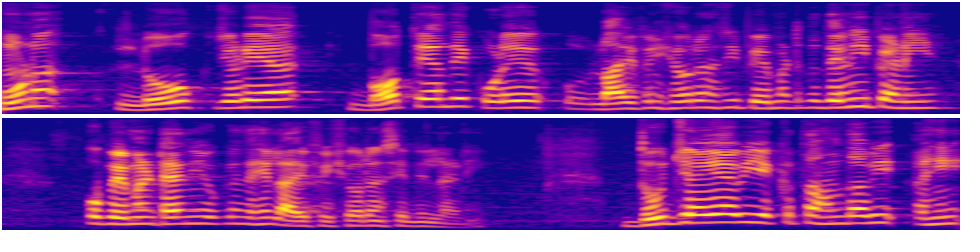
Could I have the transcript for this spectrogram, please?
ਹੁਣ ਲੋਕ ਜਿਹੜੇ ਆ, ਬਹੁਤਿਆਂ ਦੇ ਕੋਲੇ ਲਾਈਫ ਇੰਸ਼ੋਰੈਂਸ ਦੀ ਪੇਮੈਂਟ ਤਾਂ ਦੇਣੀ ਪੈਣੀ ਹੈ ਉਹ ਪੇਮੈਂਟ ਹੈ ਨਹੀਂ, ਉਹ ਕਹਿੰਦੇ ਅਸੀਂ ਲਾਈਫ ਇੰਸ਼ੋਰੈਂਸ ਹੀ ਨਹੀਂ ਲੈਣੀ। ਦੂਜਾ ਇਹ ਆ ਵੀ ਇੱਕ ਤਾਂ ਹੁੰਦਾ ਵੀ ਅਸੀਂ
